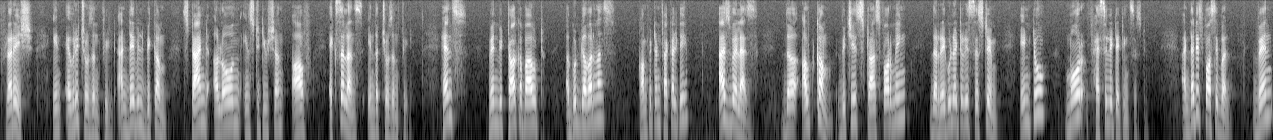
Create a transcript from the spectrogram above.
flourish in every chosen field and they will become stand alone institution of excellence in the chosen field. Hence, when we talk about a good governance, competent faculty as well as the outcome which is transforming the regulatory system into more facilitating system and that is possible when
